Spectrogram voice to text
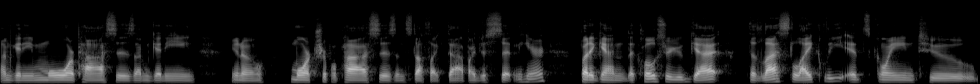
I'm getting more passes. I'm getting you know more triple passes and stuff like that by just sitting here. But again, the closer you get, the less likely it's going to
